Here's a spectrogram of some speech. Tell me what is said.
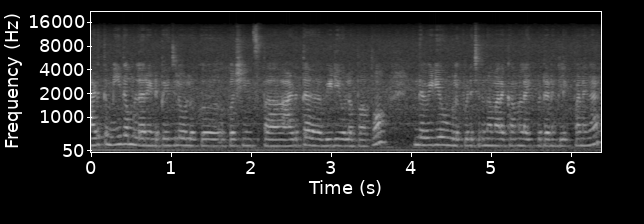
அடுத்து மீதமுள்ள ரெண்டு பேஜில் உள்ள கொஷின்ஸ் பா அடுத்த வீடியோவில் பார்ப்போம். இந்த வீடியோ உங்களுக்கு பிடிச்சிருந்தா மறக்காமல் லைக் பட்டனை கிளிக் பண்ணுங்கள்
